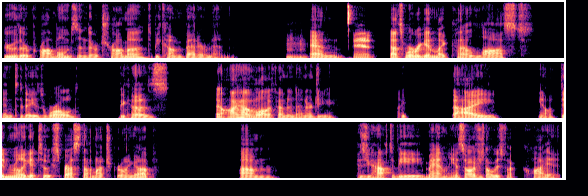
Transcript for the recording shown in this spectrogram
through their problems and their trauma to become better men. hmm And And that's where we're getting like kind of lost in today's world because you know, I have a lot of feminine energy, like that I, you know, didn't really get to express that much growing up. Um, because you have to be manly, and so I was just always fucking quiet.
